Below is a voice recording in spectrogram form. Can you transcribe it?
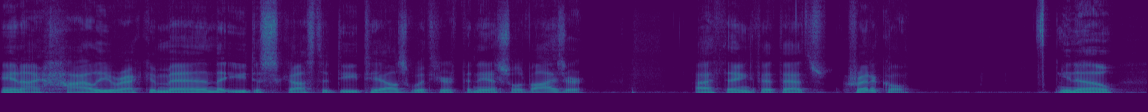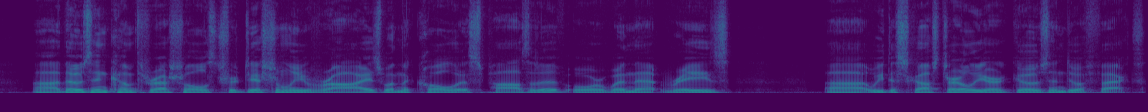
and I highly recommend that you discuss the details with your financial advisor. I think that that's critical. You know, uh, those income thresholds traditionally rise when the COLA is positive or when that raise uh, we discussed earlier goes into effect.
